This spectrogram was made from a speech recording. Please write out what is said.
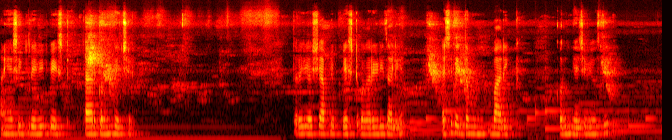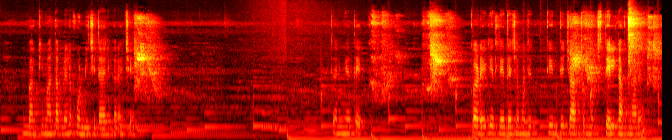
आणि अशी ग्रेव्ही पेस्ट तयार करून घ्यायची. तर ही अशी आपली पेस्ट बघा रेडी झाली आहे. अशीच एकदम बारीक करून घ्यायची व्यवस्थित. बाकी मग आता आपल्याला फोडणीची तयारी करायची आहे. तर मी आता एक कढई घेतले त्याच्यामध्ये तीन ते चार चम्मच तेल टाकणार आहे.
